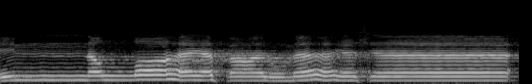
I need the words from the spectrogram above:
إن الله يفعل ما يشاء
